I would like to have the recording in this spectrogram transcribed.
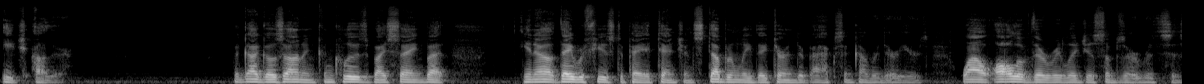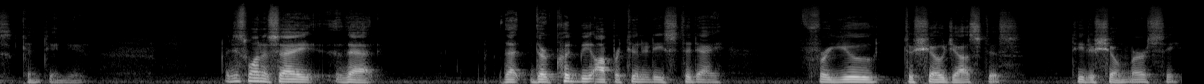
each other. But God goes on and concludes by saying, but, you know, they refused to pay attention. Stubbornly, they turned their backs and covered their ears while all of their religious observances continued. I just want to say that, that there could be opportunities today for you to show justice, to you to show mercy,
